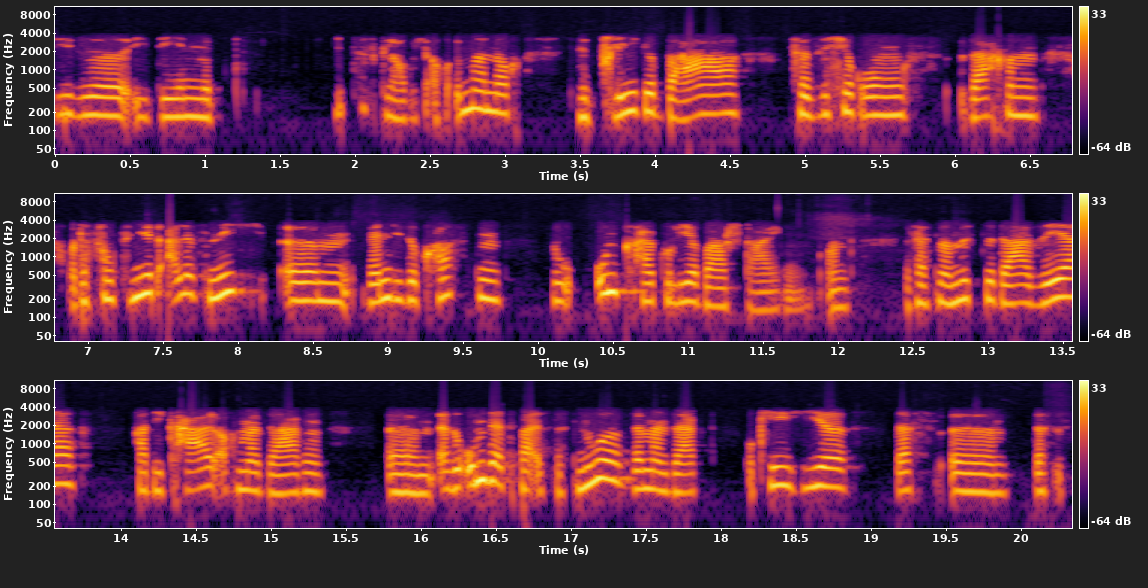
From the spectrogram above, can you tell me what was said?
diese Ideen mit, gibt es glaube ich auch immer noch, diese Pflegebar, Versicherungssachen. Und das funktioniert alles nicht, ähm, wenn diese Kosten so unkalkulierbar steigen. Und das heißt, man müsste da sehr radikal auch mal sagen, ähm, also umsetzbar ist das nur, wenn man sagt, okay, hier, das, äh, das ist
